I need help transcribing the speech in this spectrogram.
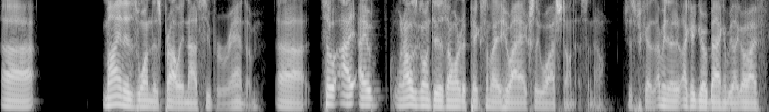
Uh, mine is one that's probably not super random. Uh, so I, I, when I was going through this, I wanted to pick somebody who I actually watched on SNL, just because. I mean, I could go back and be like, oh, I've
